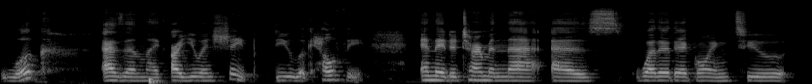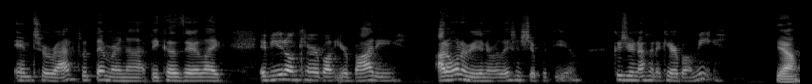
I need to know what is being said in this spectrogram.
look as in like are you in shape? Do you look healthy? And they determine that as whether they're going to interact with them or not because they're like if you don't care about your body, I don't want to be in a relationship with you because you're not going to care about me. Yeah.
